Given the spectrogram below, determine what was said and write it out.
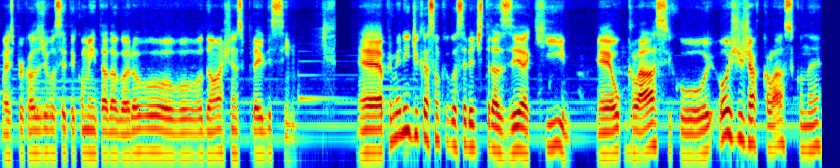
mas por causa de você ter comentado agora, eu vou, vou, vou dar uma chance para ele sim. É, a primeira indicação que eu gostaria de trazer aqui é o clássico, hoje já clássico, né?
